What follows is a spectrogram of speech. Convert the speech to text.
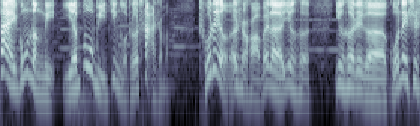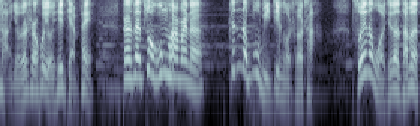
代工能力也不比进口车差什么。除了有的时候啊，为了应和应和这个国内市场，有的时候会有一些减配，但是在做工方面呢，真的不比进口车差。所以呢，我觉得咱们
